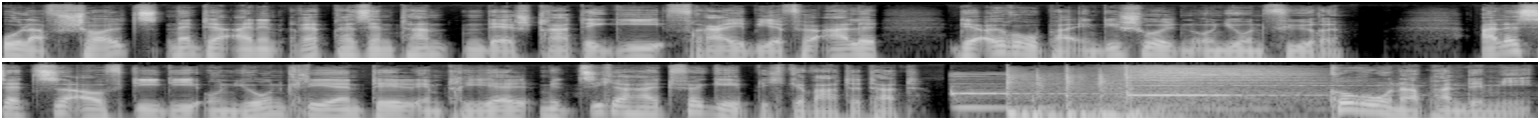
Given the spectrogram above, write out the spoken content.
Olaf Scholz nennt er einen Repräsentanten der Strategie Freibier für alle, der Europa in die Schuldenunion führe. Alles Sätze, auf die die Union-Klientel im Triell mit Sicherheit vergeblich gewartet hat. Corona-Pandemie.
